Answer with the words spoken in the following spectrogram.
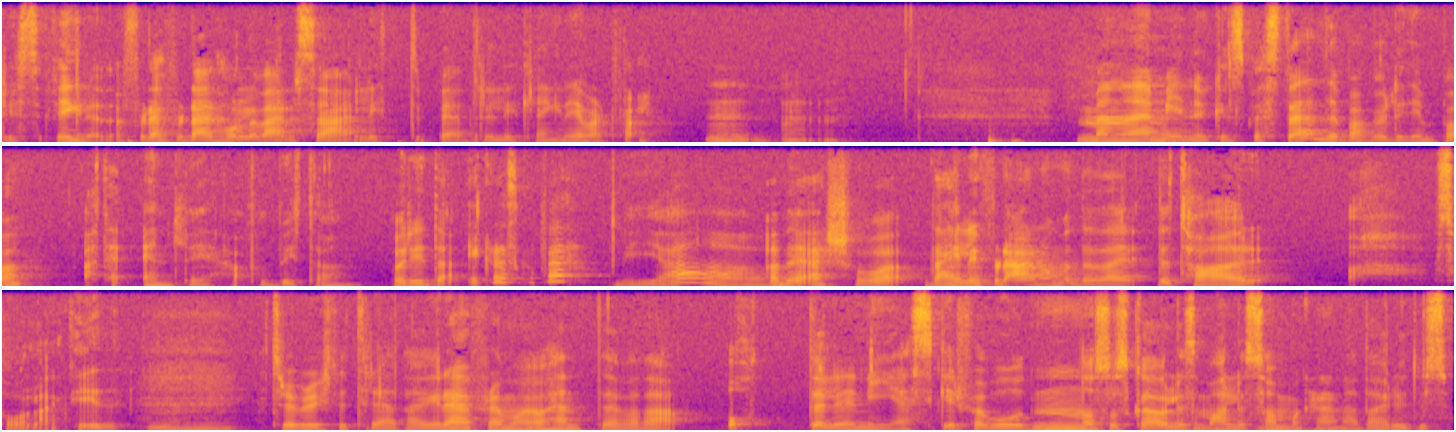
Krysser fingrene for det, for der holder værelset litt bedre litt lenger, i hvert fall. Mm. Men eh, min ukens beste, det var vi litt innpå, at jeg endelig har fått bytta og rydda i klesskapet. Ja. Og det er så deilig, for det er noe med det der Det tar åh, så lang tid. Jeg tror jeg brukte tre dager, for jeg må jo hente hva da, åtte eller ni esker fra boden. Og så skal jo liksom alle sommerklærne da ryddes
